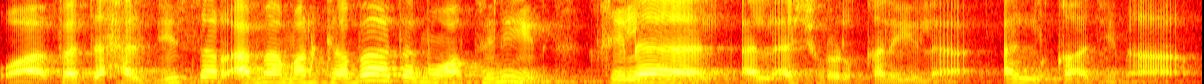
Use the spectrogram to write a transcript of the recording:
وفتح الجسر أمام مركبات المواطنين خلال الأشهر القليلة القادمة.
